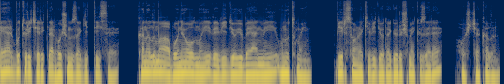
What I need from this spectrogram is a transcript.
Eğer bu tür içerikler hoşunuza gittiyse, kanalıma abone olmayı ve videoyu beğenmeyi unutmayın. Bir sonraki videoda görüşmek üzere, hoşça kalın.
